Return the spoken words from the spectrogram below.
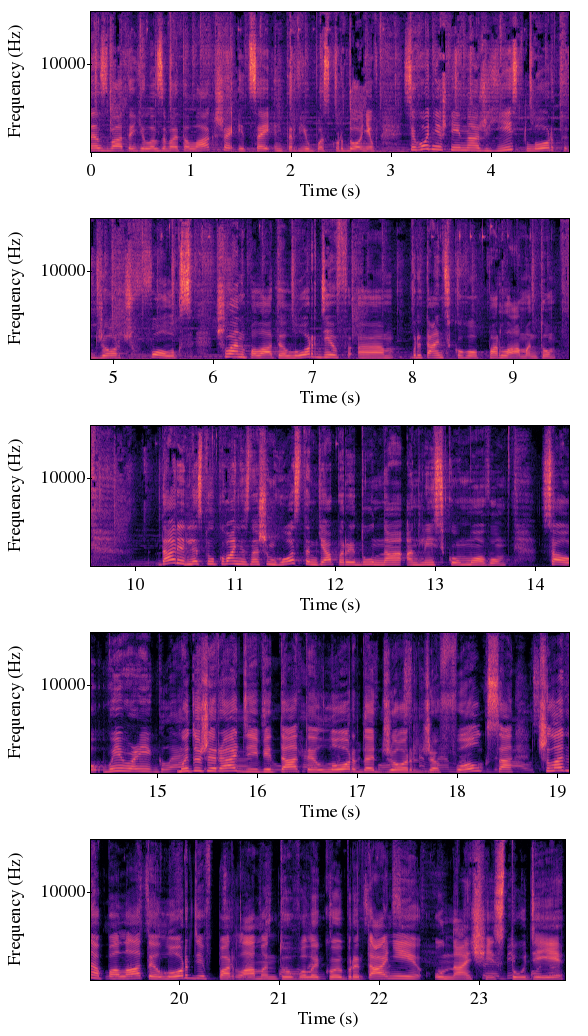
Мене звати Єлизавета Лакша, і це інтерв'ю без кордонів. Сьогоднішній наш гість лорд Джордж Фолкс, член палати лордів е, британського парламенту. Далі для спілкування з нашим гостем я перейду на англійську мову. Ми дуже раді вітати лорда Джорджа Фолкса, члена Палати лордів парламенту Великої Британії у нашій студії.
